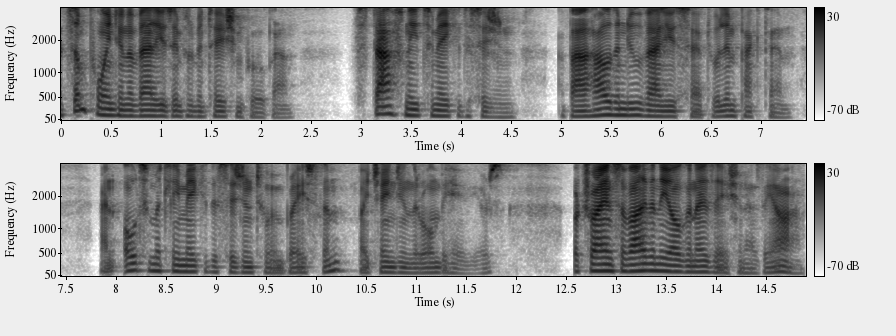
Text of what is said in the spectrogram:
At some point in a values implementation program, staff need to make a decision about how the new value set will impact them and ultimately make a decision to embrace them by changing their own behaviours or try and survive in the organisation as they are.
